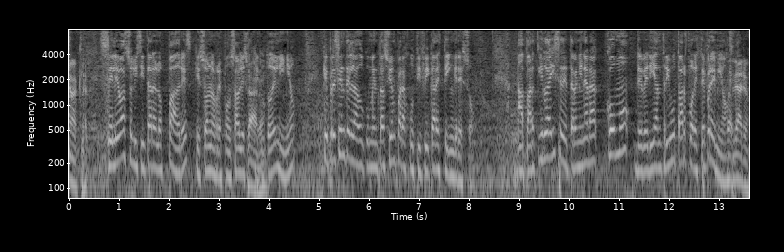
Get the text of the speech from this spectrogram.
Ah, claro. se le va a solicitar a los padres, que son los responsables Claro. sustitutos del niño, que presenten la documentación para justificar este ingreso. A partir de ahí se determinará cómo deberían tributar por este premio. Claro.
